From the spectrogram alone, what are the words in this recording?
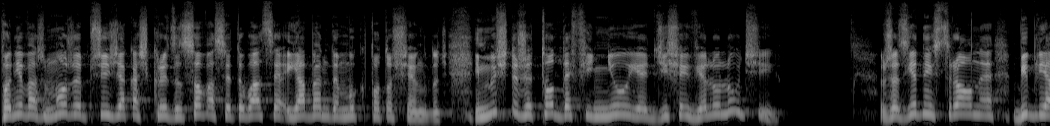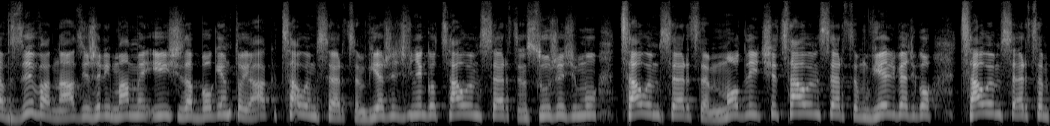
ponieważ może przyjść jakaś kryzysowa sytuacja i ja będę mógł po to sięgnąć. I myślę, że to definiuje dzisiaj wielu ludzi że z jednej strony Biblia wzywa nas, jeżeli mamy iść za Bogiem, to jak? Całym sercem, wierzyć w Niego całym sercem, służyć Mu całym sercem, modlić się całym sercem, uwielbiać Go całym sercem,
